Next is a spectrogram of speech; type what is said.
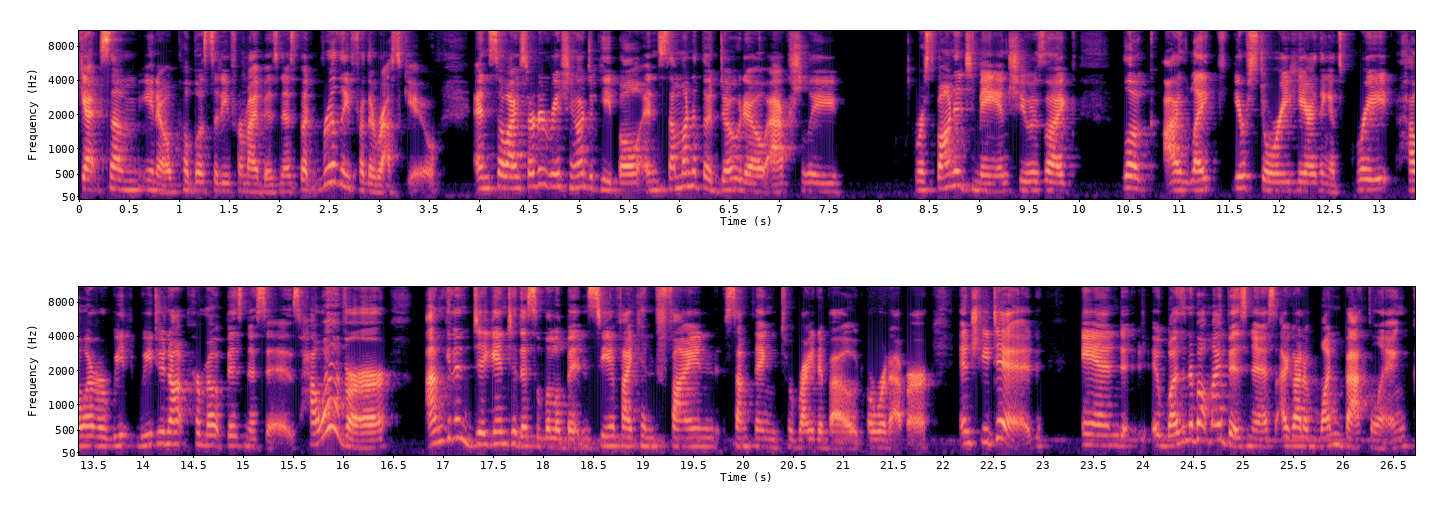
get some, you know, publicity for my business, but really for the rescue. And so I started reaching out to people, and someone at the dodo actually responded to me, and she was like, "Look, I like your story here. I think it's great. However, we we do not promote businesses. However." I'm going to dig into this a little bit and see if I can find something to write about or whatever. And she did. And it wasn't about my business. I got a one backlink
